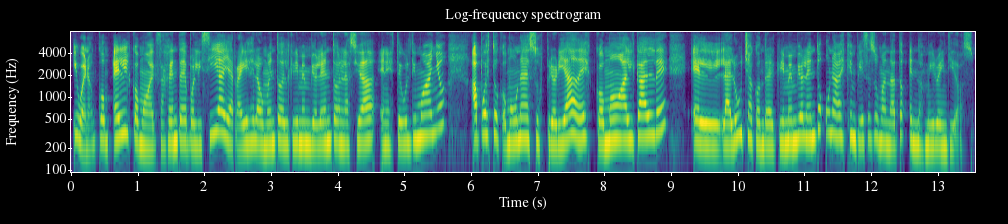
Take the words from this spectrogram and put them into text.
Y bueno, él como ex agente de policía y a raíz del aumento del crimen violento en la ciudad en este último año, ha puesto como una de sus prioridades como alcalde la lucha contra el crimen violento una vez que empiece su mandato en 2022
